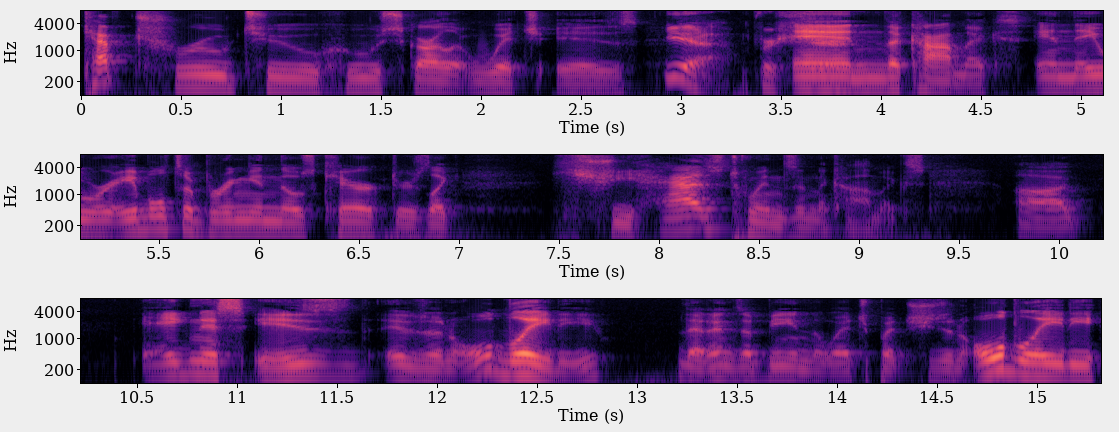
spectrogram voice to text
kept true to who Scarlet Witch is Yeah, for sure. in the comics, and they were able to bring in those characters. Like she has twins in the comics. Uh, Agnes is is an old lady that ends up being the witch, but she's an old lady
